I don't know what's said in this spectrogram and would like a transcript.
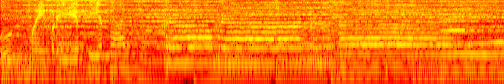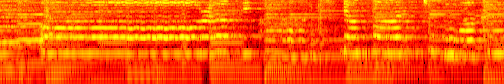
บุญไม่เปรียบเทียบกันร้าวรานหรือไทยโอ้รักที่ผ่าน ดังฝันชั่วคืน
